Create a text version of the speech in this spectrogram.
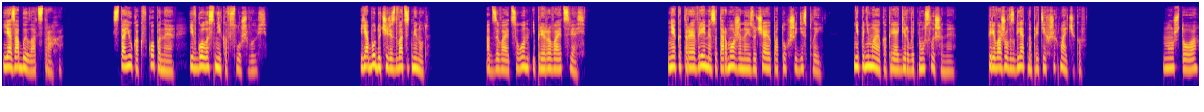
я забыла от страха. Стою как вкопанная и в голос Ника вслушиваюсь. «Я буду через двадцать минут», — отзывается он и прерывает связь. Некоторое время заторможенно изучаю потухший дисплей. Не понимаю, как реагировать на услышанное. Перевожу взгляд на притихших мальчиков. «Ну что,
